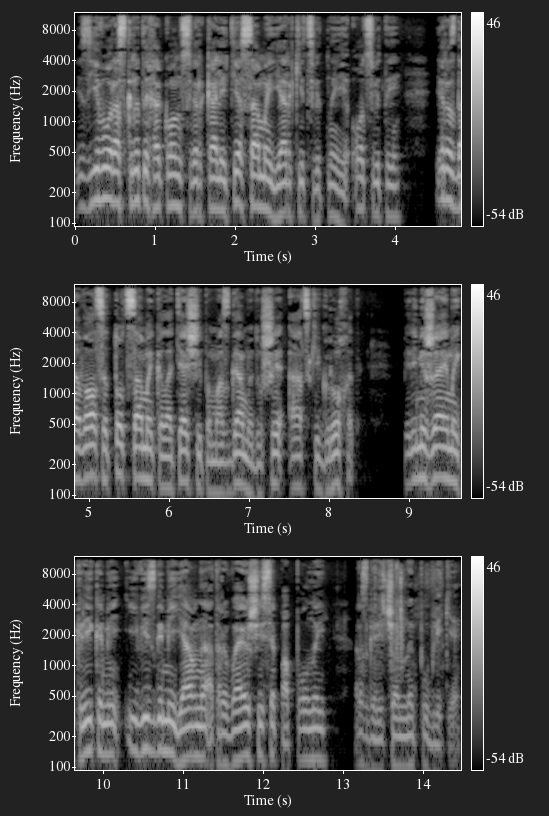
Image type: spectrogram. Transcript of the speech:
Из его раскрытых окон сверкали те самые яркие цветные отсветы, и раздавался тот самый колотящий по мозгам и душе адский грохот, перемежаемый криками и визгами явно отрывающейся по полной разгоряченной публике.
